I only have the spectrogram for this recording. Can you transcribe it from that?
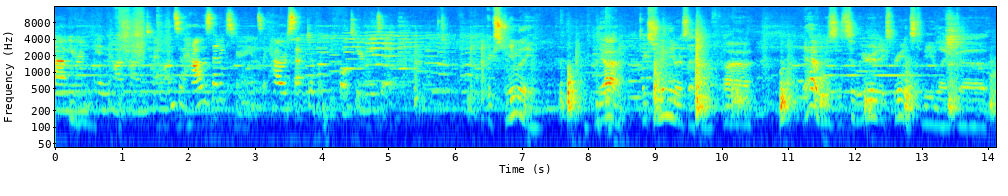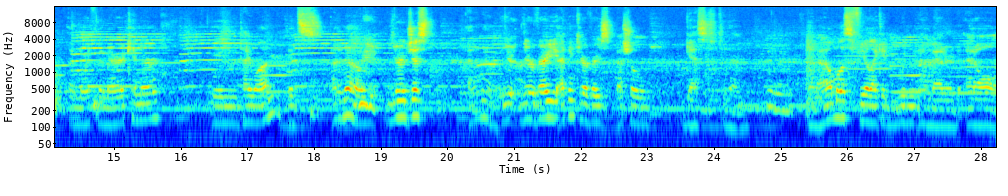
um, you were in, in Hong Kong and Taiwan. So how was that experience? Like how receptive were people to your music? Extremely. Yeah, extremely receptive. Uh, yeah, it was. It's a weird experience to be like uh, in Taiwan. It's I don't know. you- You're just I don't know. You're you're very. I think you're a very special guest to them, Mm. and I almost feel like it wouldn't have mattered at all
